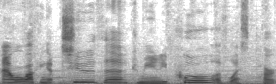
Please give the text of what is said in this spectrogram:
Now we're walking up to the community pool of West Park.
